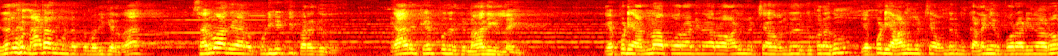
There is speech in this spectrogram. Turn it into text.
இதெல்லாம் நாடாளுமன்றத்தை மதிக்கிறதா? சர்வாதிகாரம் கொடிகட்டி பறக்குது. யாரும் கேட்பதற்கு நாதி இல்லை. எப்படி அண்ணா போராடினாரோ ஆளுங்கட்சியாக வந்ததற்கு பிறகும் எப்படி ஆளுங்கட்சியாக வந்ததற்கு கலைஞர் போராடினாரோ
